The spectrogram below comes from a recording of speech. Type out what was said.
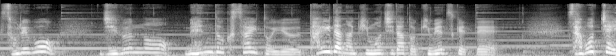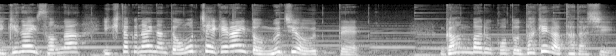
それを自分の面倒くさいという怠惰な気持ちだと決めつけてサボっちゃいけないそんな行きたくないなんて思っちゃいけないと鞭を打って頑張ることだけが正しい。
